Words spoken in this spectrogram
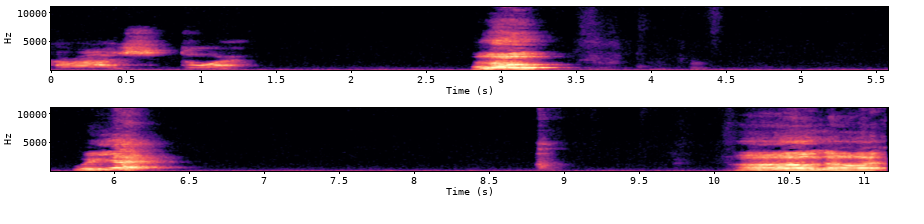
Garage door. Hello? Where you at? Oh, Lord.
